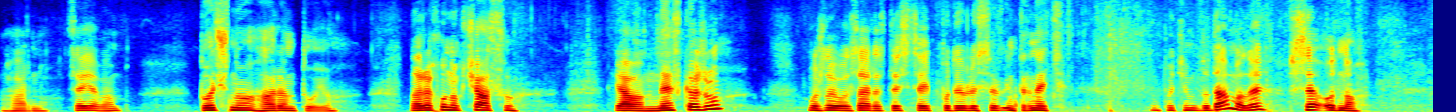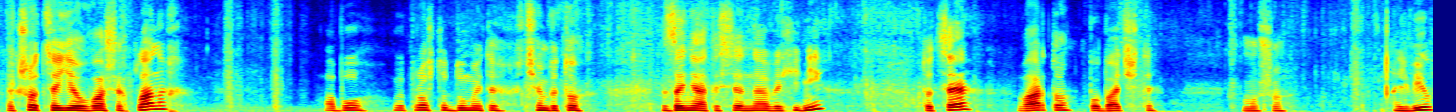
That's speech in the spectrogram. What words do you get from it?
гарно. Це я вам точно гарантую. На рахунок часу я вам не скажу. Можливо, зараз десь цей подивлюся в інтернеті. Потім додам, але все одно. Якщо це є у ваших планах, або ви просто думаєте, чим би то зайнятися на вихідні, то це варто побачити. Тому що Львів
